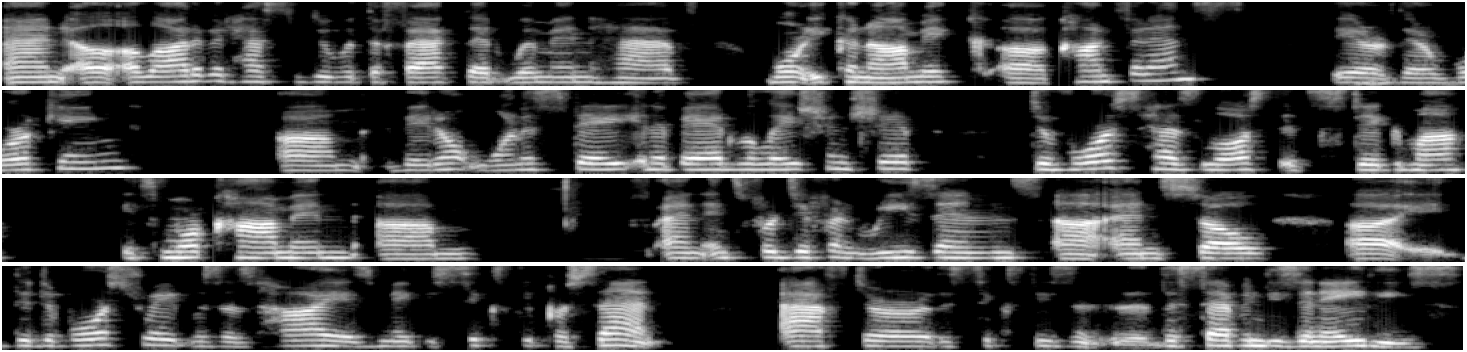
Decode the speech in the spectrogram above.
And a, a lot of it has to do with the fact that women have more economic uh, confidence. They're, they're working. Um, they don't want to stay in a bad relationship. Divorce has lost its stigma. It's more common. Um, and it's for different reasons. Uh, and so uh, the divorce rate was as high as maybe 60% after the 60s, and- the 70s, and 80s,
